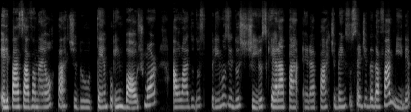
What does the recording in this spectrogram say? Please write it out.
Ele passava a maior parte do tempo em Baltimore, ao lado dos primos e dos tios, que era a, era a parte bem sucedida da família,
